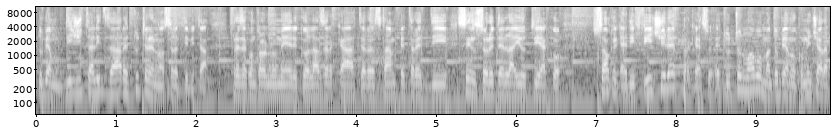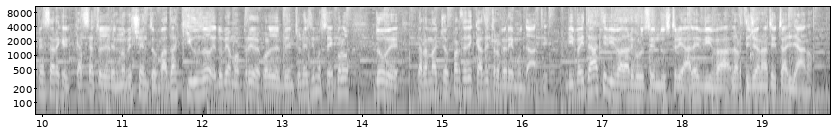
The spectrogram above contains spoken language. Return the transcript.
dobbiamo digitalizzare tutte le nostre attività, presa controllo numerico, laser cutter, stampe 3D, sensori dell'IoT, ecco, so che è difficile perché è tutto nuovo, ma dobbiamo cominciare a pensare che il cassetto del Novecento vada chiuso e dobbiamo aprire quello del XXI secolo dove per la maggior parte dei casi troveremo dati. Viva i dati, viva la rivoluzione industriale, viva l'artigianato italiano.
